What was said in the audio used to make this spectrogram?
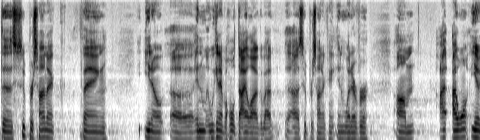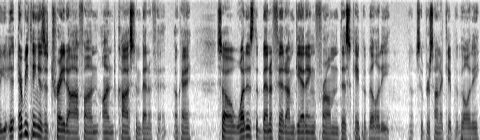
the supersonic thing, you know, uh, and we can have a whole dialogue about uh, supersonic and whatever. Um, I, I want, you know, everything is a trade-off on, on cost and benefit, okay? So what is the benefit I'm getting from this capability, supersonic capability,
